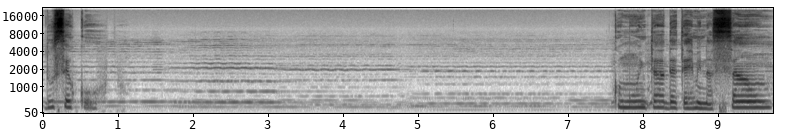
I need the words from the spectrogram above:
do seu corpo. Com muita determinação,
